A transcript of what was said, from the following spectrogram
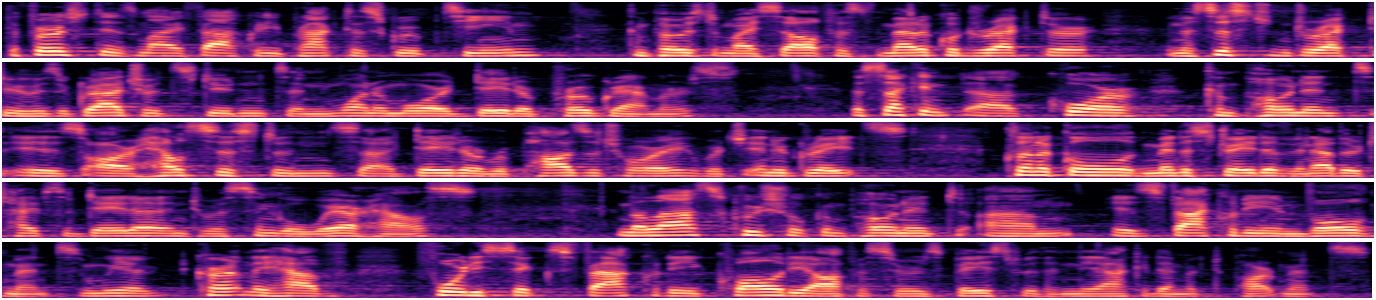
The first is my faculty practice group team, composed of myself as the medical director, an assistant director who is a graduate student, and one or more data programmers. The second uh, core component is our health systems uh, data repository, which integrates clinical, administrative, and other types of data into a single warehouse. And the last crucial component um, is faculty involvement. And we have, currently have 46 faculty quality officers based within the academic departments.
